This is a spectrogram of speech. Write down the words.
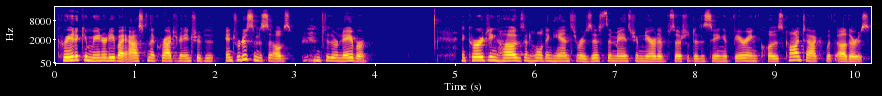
Create a community by asking the crowd to intro- introduce themselves to their neighbor encouraging hugs and holding hands to resist the mainstream narrative of social distancing and fearing close contact with others.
